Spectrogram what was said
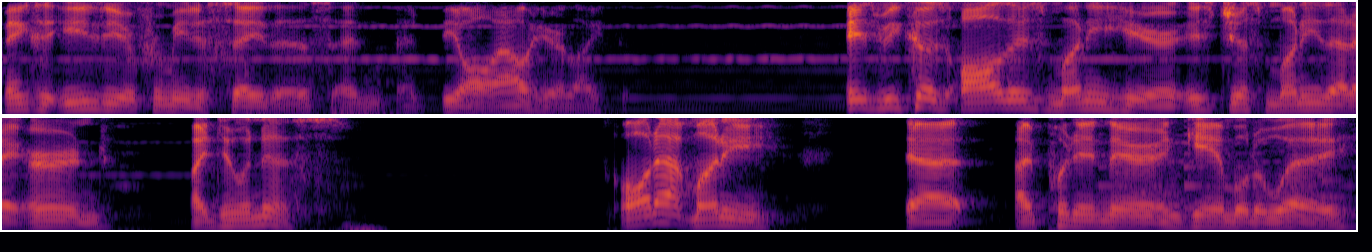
makes it easier for me to say this and, and be all out here like this is because all this money here is just money that I earned by doing this. All that money that I put in there and gambled away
